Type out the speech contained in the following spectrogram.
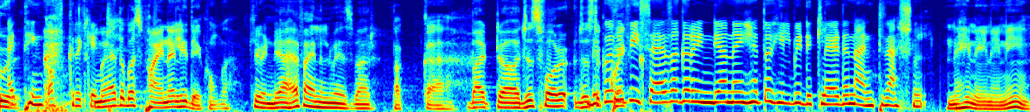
I think of cricket मैं तो बस फाइनल ही देखूँगा। क्यों इंडिया है फाइनल में इस बार। पक्का। बट जस्ट फॉर जस्ट अगर इंडिया नहीं है तो ही विल नहीं नहीं नहीं नहीं।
